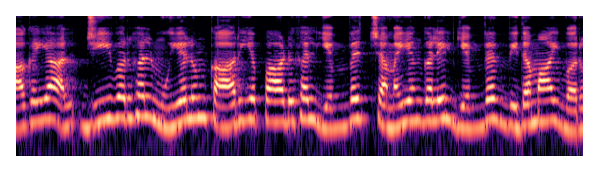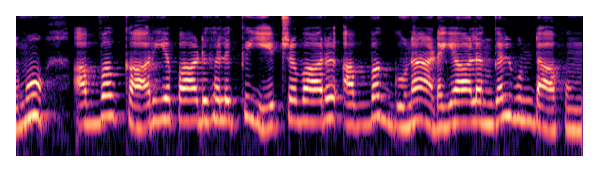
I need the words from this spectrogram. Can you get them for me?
ஆகையால் ஜீவர்கள் முயலும் காரியப்பாடுகள் எவ்வச் சமயங்களில் எவ்வவ்விதமாய் வருமோ அவ்வவ் காரியப்பாடுகளுக்கு ஏற்றவாறு அவ்வக்குண அடையாளங்கள் உண்டாகும்.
